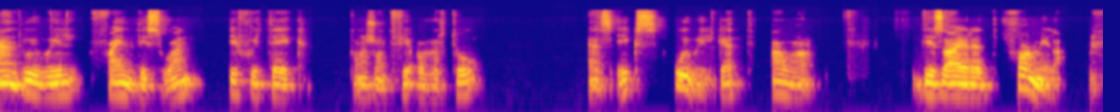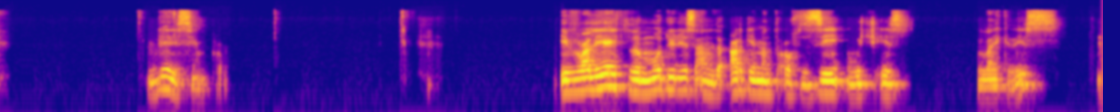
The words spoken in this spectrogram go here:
and we will find this one if we take conjunct phi over 2 as x, we will get our desired formula. Very simple. Evaluate the modulus and the argument of z, which is like this.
